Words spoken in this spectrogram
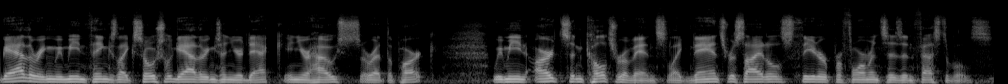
gathering, we mean things like social gatherings on your deck, in your house, or at the park. We mean arts and culture events like dance recitals, theater performances, and festivals.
